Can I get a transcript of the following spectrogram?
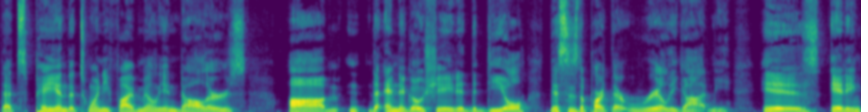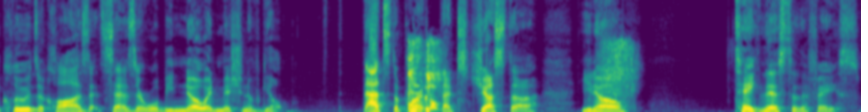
that's paying the twenty five million dollars um and negotiated the deal. This is the part that really got me. Is it includes a clause that says there will be no admission of guilt. That's the part that's just a, you know, take this to the face.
